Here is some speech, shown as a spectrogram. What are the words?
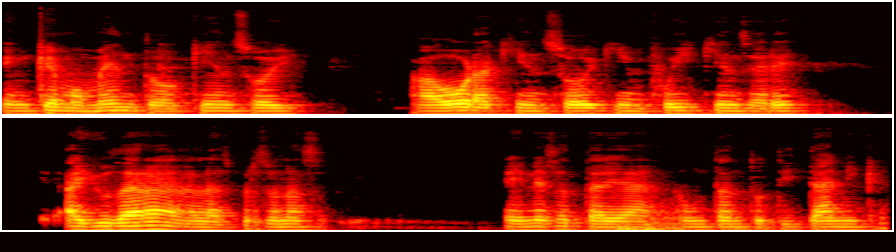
¿En qué momento? ¿Quién soy? Ahora, ¿quién soy? ¿Quién fui? ¿Quién seré? Ayudar a las personas en esa tarea un tanto titánica,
